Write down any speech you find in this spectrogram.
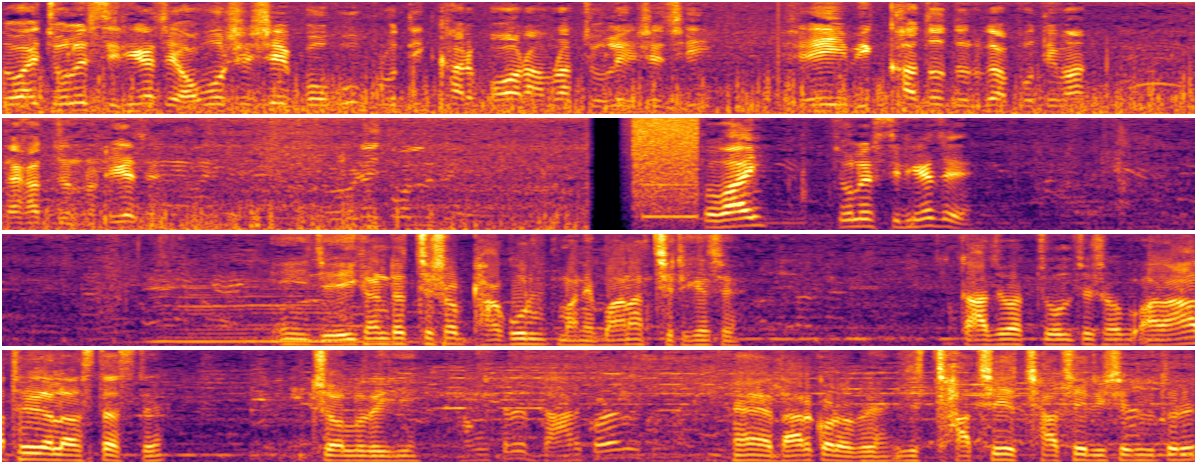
তো ভাই চলে এসেছি ঠিক আছে? অবশেষে বহু প্রতীক্ষার পর আমরা চলে এসেছি সেই বিখ্যাত দুর্গা প্রতিমা দেখার জন্য ঠিক আছে? তো ভাই চলে এসেছি ঠিক আছে? এই যে এইখানটা হচ্ছে সব ঠাকুর মানে বানাচ্ছে ঠিক আছে? কাজ বাজ চলছে সব আর রাত হয়ে গেল আস্তে আস্তে। চলো দেখি। হ্যাঁ দাঁড় করাবে। এই যে ছাঁচে ছাঁচের ইসের ভিতরে।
